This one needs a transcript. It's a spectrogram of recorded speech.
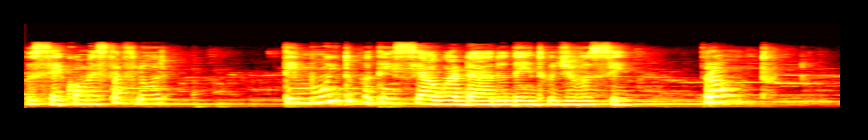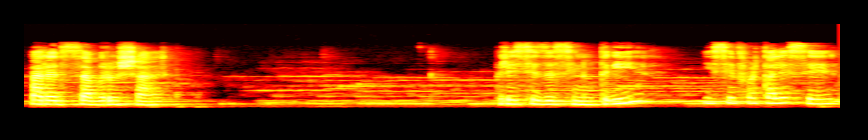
Você é como esta flor. Tem muito potencial guardado dentro de você, pronto para desabrochar. Precisa se nutrir e se fortalecer.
